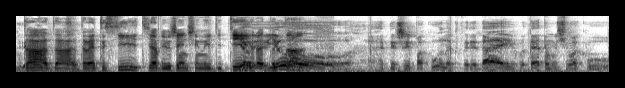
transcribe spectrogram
Да, да, давай тусить, я бью женщин и детей, Йо-йо, держи пакунок, передай вот этому чуваку,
